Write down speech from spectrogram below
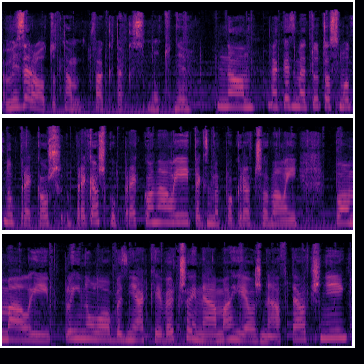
a vyzeralo to tam fakt tak smutne. No a keď sme túto smutnú prekoš- prekažku prekonali, tak sme pokračovali pomaly, plynulo bez nejakej väčšej námahy až na vtáčnik.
